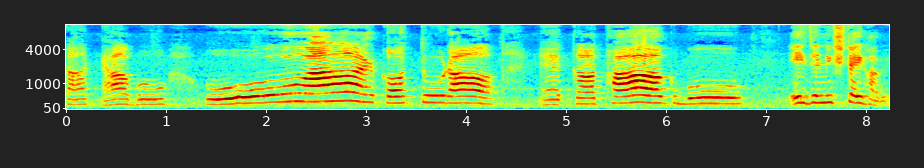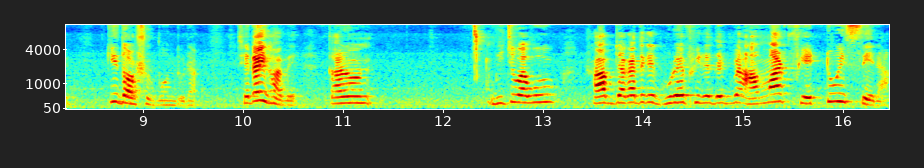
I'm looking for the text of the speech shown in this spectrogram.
কাটাবো। ও আর কত রাত একা থাকব। এই জিনিসটাই হবে। কি দর্শক বন্ধুরা? সেটাই হবে। কারণ বিচুবাবু সব জায়গা থেকে ঘুরে ফিরে দেখবে আমার ফেটুই সেরা।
